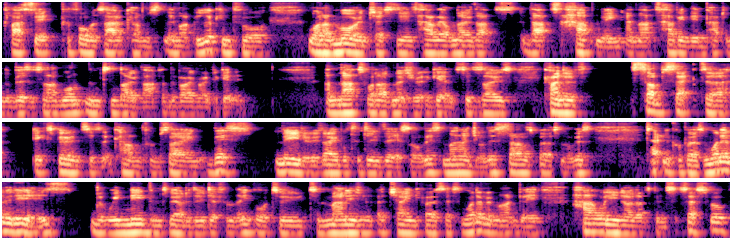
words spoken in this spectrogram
classic performance outcomes they might be looking for, what I'm more interested in is how they'll know that's that's happening and that's having the impact on the business. And I want them to know that at the very, very beginning. And that's what I'd measure it against is those kind of subsector experiences that come from saying this leader is able to do this or this manager or this salesperson or this technical person whatever it is that we need them to be able to do differently or to to manage a change process whatever it might be how will you know that's been successful?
